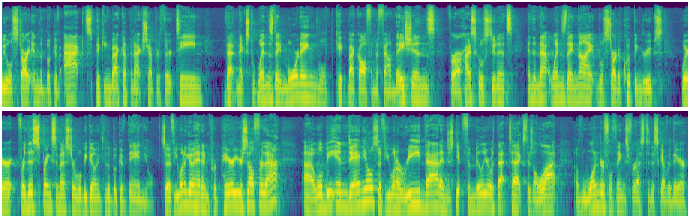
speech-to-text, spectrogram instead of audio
we will start in the book of Acts, picking back up in Acts chapter 13. That next Wednesday morning, we'll kick back off into foundations for our high school students. And then that Wednesday night, we'll start equipping groups where for this spring semester, we'll be going through the book of Daniel. So if you want to go ahead and prepare yourself for that, uh, we'll be in Daniel. So if you want to read that and just get familiar with that text, there's a lot of wonderful things for us to discover there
